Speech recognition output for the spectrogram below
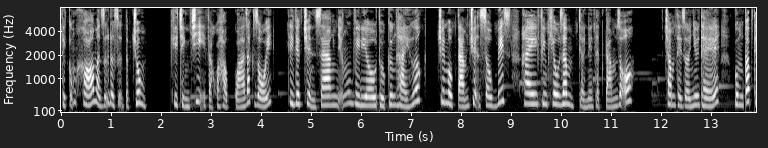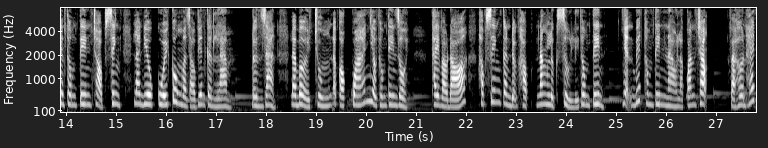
thì cũng khó mà giữ được sự tập trung. Khi chính trị và khoa học quá rắc rối thì việc chuyển sang những video thú cưng hài hước, chuyên mục tám chuyện showbiz hay phim khiêu dâm trở nên thật cám dỗ. Trong thế giới như thế, cung cấp thêm thông tin cho học sinh là điều cuối cùng mà giáo viên cần làm. Đơn giản là bởi chúng đã có quá nhiều thông tin rồi. Thay vào đó, học sinh cần được học năng lực xử lý thông tin, nhận biết thông tin nào là quan trọng và hơn hết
